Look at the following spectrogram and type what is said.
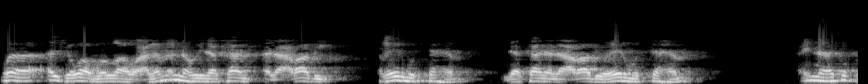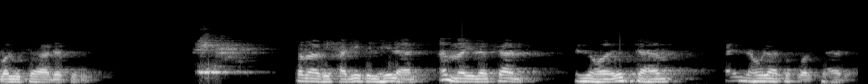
والجواب والله أعلم أنه إذا كان الأعرابي غير متهم إذا كان الأعرابي غير متهم فإنها تقبل شهادته. كما في حديث الهلال أما إذا كان أنه يتهم فإنه لا تقبل شهادته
